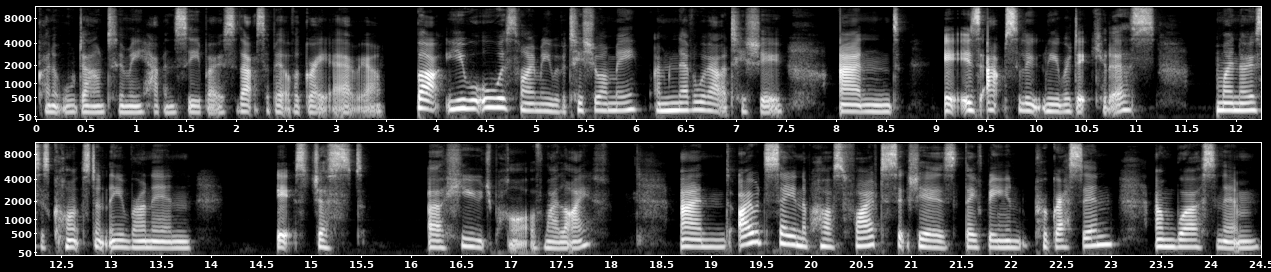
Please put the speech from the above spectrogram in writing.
kind of all down to me having SIBO. So that's a bit of a grey area. But you will always find me with a tissue on me. I'm never without a tissue. And it is absolutely ridiculous my nose is constantly running. It's just a huge part of my life. And I would say in the past five to six years, they've been progressing and worsening.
